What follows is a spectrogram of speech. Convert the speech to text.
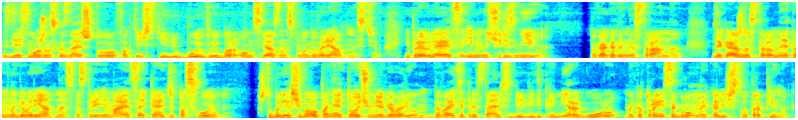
Здесь можно сказать, что фактически любой выбор, он связан с многовариантностью и проявляется именно через нее. Но как это ни странно, для каждой стороны эта многовариантность воспринимается опять же по-своему. Чтобы легче было понять то, о чем я говорю, давайте представим себе в виде примера гору, на которой есть огромное количество тропинок.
